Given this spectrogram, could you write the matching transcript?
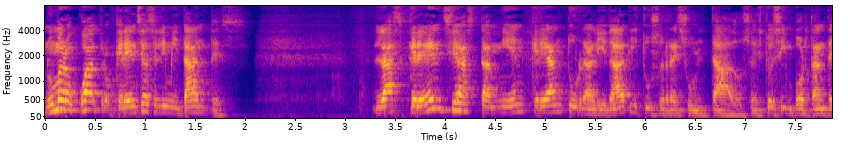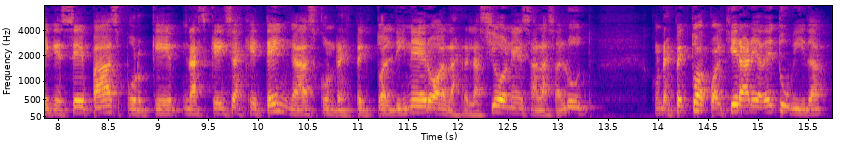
Número 4. Creencias limitantes. Las creencias también crean tu realidad y tus resultados. Esto es importante que sepas porque las creencias que tengas con respecto al dinero, a las relaciones, a la salud, con respecto a cualquier área de tu vida,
